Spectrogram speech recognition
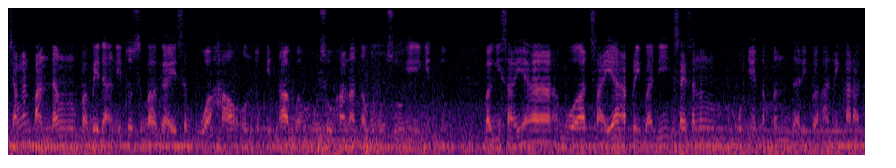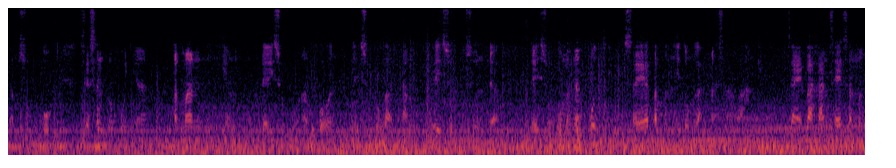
jangan pandang perbedaan itu sebagai sebuah hal untuk kita bermusuhan atau memusuhi gitu bagi saya buat saya pribadi saya senang punya teman dari beraneka ragam suku. Saya senang punya teman yang dari suku Ambon dari suku Batak dari suku Sunda dari suku mana pun saya teman itu nggak masalah. Saya bahkan saya senang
